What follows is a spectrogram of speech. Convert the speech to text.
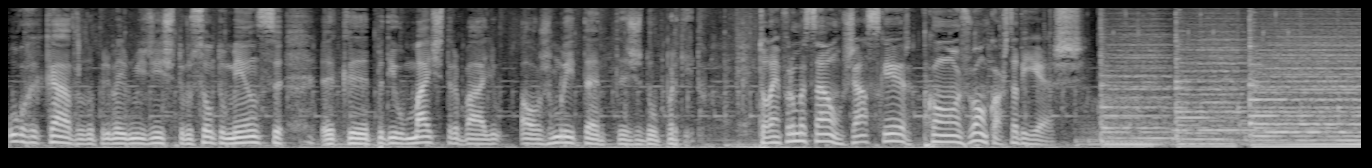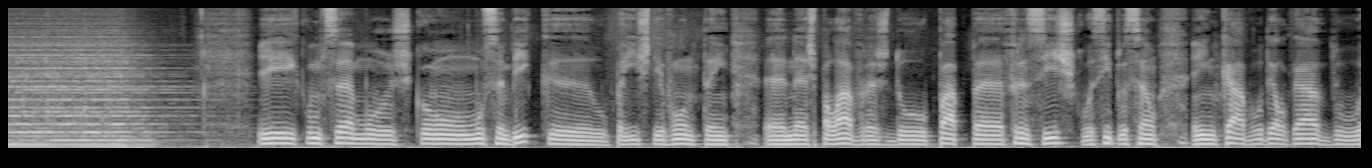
o recado do primeiro-ministro são tomense eh, que pediu mais trabalho aos militantes do partido. Toda a informação já a seguir com João Costa Dias. E começamos com Moçambique. O país esteve ontem eh, nas palavras do Papa Francisco, a situação em Cabo Delgado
